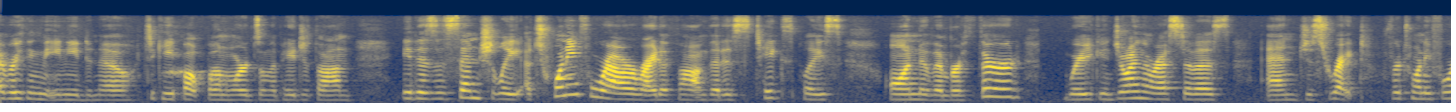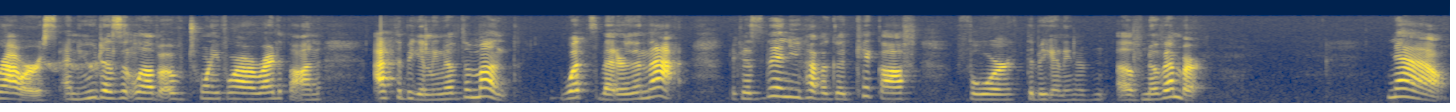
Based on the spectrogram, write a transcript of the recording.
everything that you need to know to keep up on Words on the Pageathon. It is essentially a 24-hour write-a-thon that is, takes place on November 3rd where you can join the rest of us and just write for 24 hours. And who doesn't love a 24-hour write-a-thon at the beginning of the month? What's better than that? Because then you have a good kickoff for the beginning of, November. Now,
